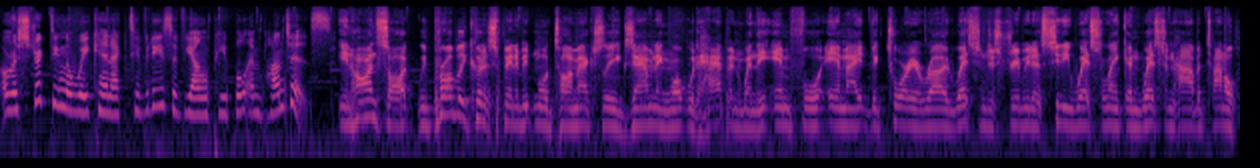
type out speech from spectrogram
on restricting the weekend activities of young people and punters. In hindsight, we probably could have spent a bit more time actually examining what would happen when the M4, M8, Victoria Road, Western Distributor, City West Link, and Western Harbour Tunnel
